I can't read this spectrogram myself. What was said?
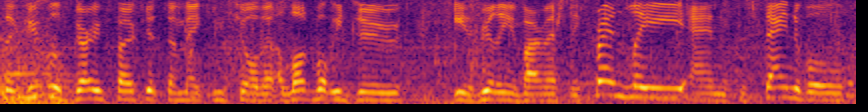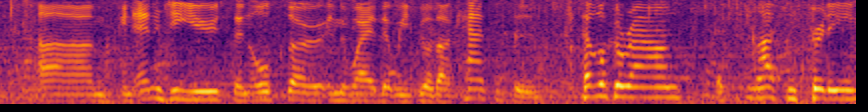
So Google's very focused on making sure that a lot of what we do is really environmentally friendly and sustainable um, in energy use and also in the way that we build our campuses. Have a look around, it's nice and pretty.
